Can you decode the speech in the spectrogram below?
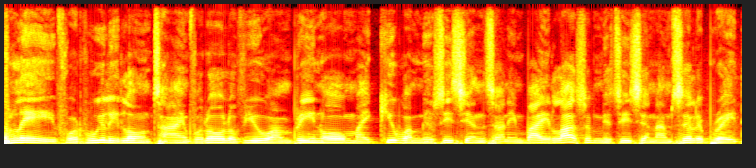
play for a really long time for all of you and bring all my Cuban musicians and invite lots of musicians and celebrate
